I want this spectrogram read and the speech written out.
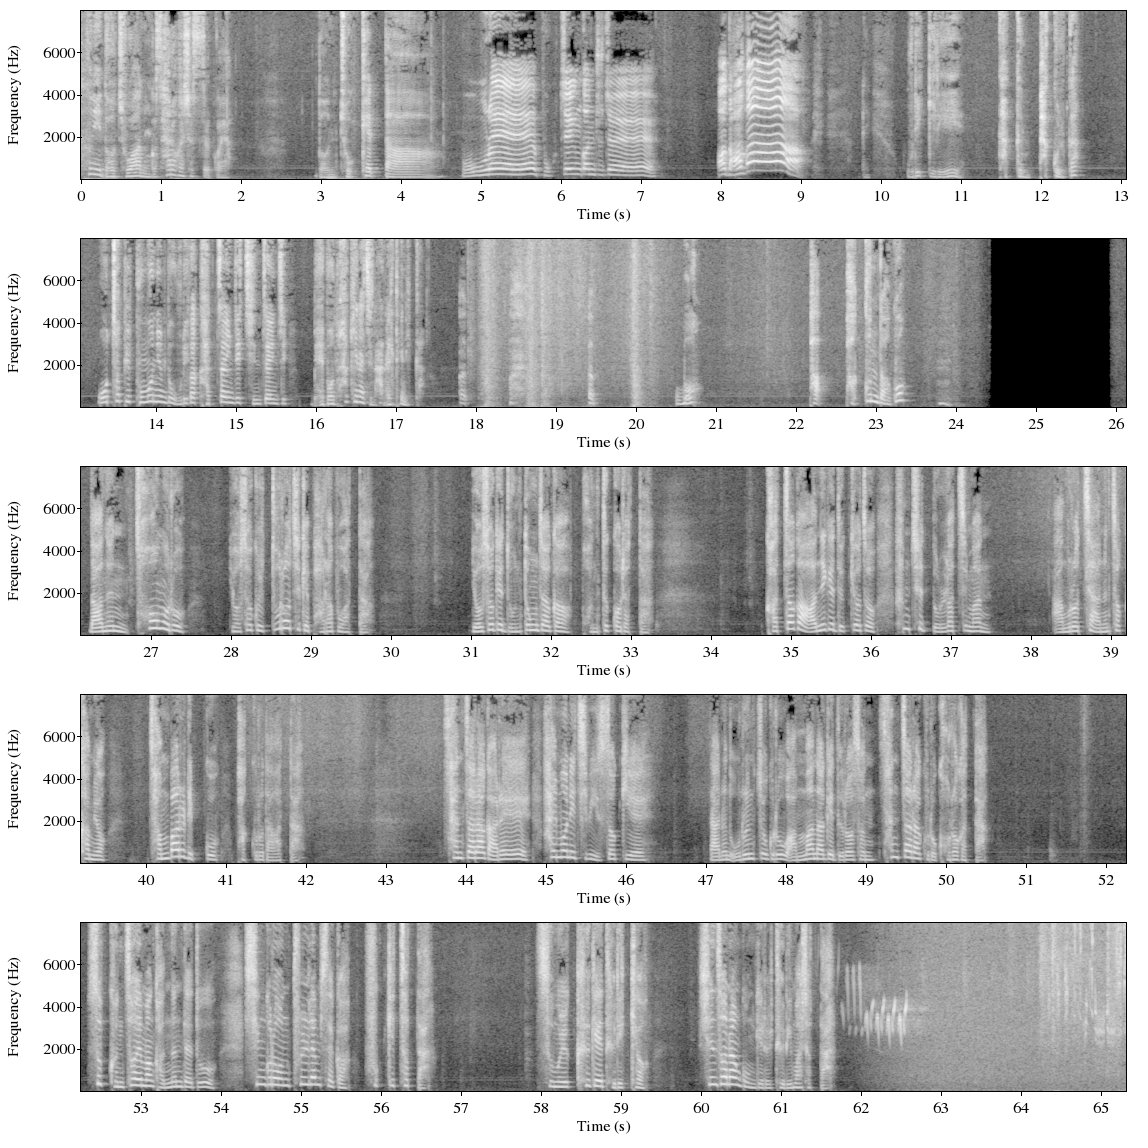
흔히 너 좋아하는 거 사러 가셨을 거야. 넌 좋겠다. 뭐래, 복제인간 주제. 아, 나가! 우리끼리 가끔 바꿀까? 어차피 부모님도 우리가 가짜인지 진짜인지 매번 확인하진 않을 테니까. 뭐? 바, 바꾼다고? 나는 처음으로 녀석을 뚫어지게 바라보았다. 녀석의 눈동자가 번뜩거렸다. 가짜가 아니게 느껴져 흠칫 놀랐지만 아무렇지 않은 척하며 잠바를 입고 밖으로 나왔다. 산자락 아래에 할머니 집이 있었기에 나는 오른쪽으로 완만하게 늘어선 산자락으로 걸어갔다. 숲 근처에만 갔는데도 싱그러운 풀 냄새가 훅 끼쳤다. 숨을 크게 들이켜 신선한 공기를 들이마셨다.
